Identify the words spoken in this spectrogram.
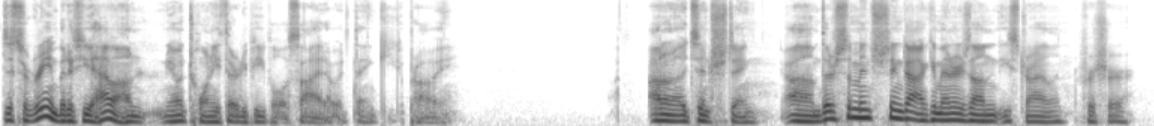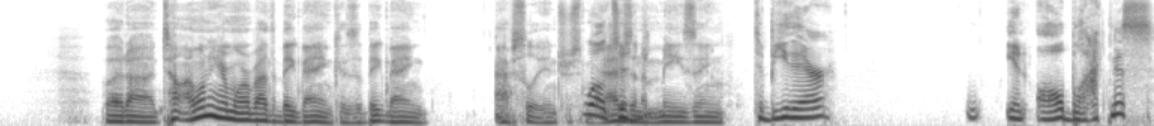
disagreeing, but if you have a hundred, you know, 20, 30 people aside, I would think you could probably. I don't know. It's interesting. Um, there's some interesting documentaries on Easter Island for sure. But uh, tell, I want to hear more about the Big Bang because the Big Bang absolutely interesting. Well, that to- is an amazing. to be there in all blackness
